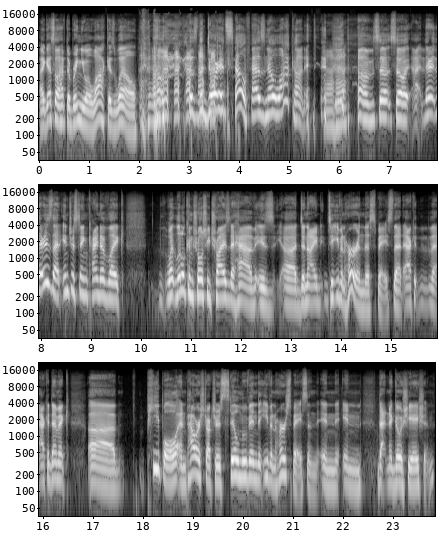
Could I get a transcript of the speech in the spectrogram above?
I guess I'll have to bring you a lock as well, because um, the door itself has no lock on it. Uh-huh. Um, so, so there, there is that interesting kind of like what little control she tries to have is uh, denied to even her in this space. That ac- the academic uh, people and power structures still move into even her space in in in that negotiation.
